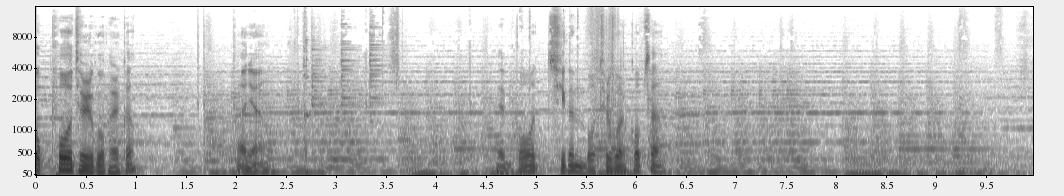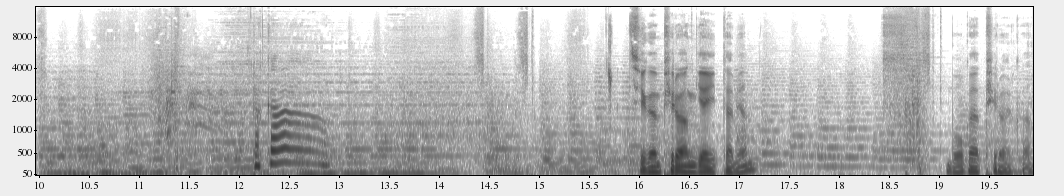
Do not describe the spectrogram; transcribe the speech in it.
속포 들고 갈까? 아니야. 네, 뭐 지금 뭐 들고 갈 거 없잖아. 까까. 지금 필요한 게 있다면 뭐가 필요할까?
